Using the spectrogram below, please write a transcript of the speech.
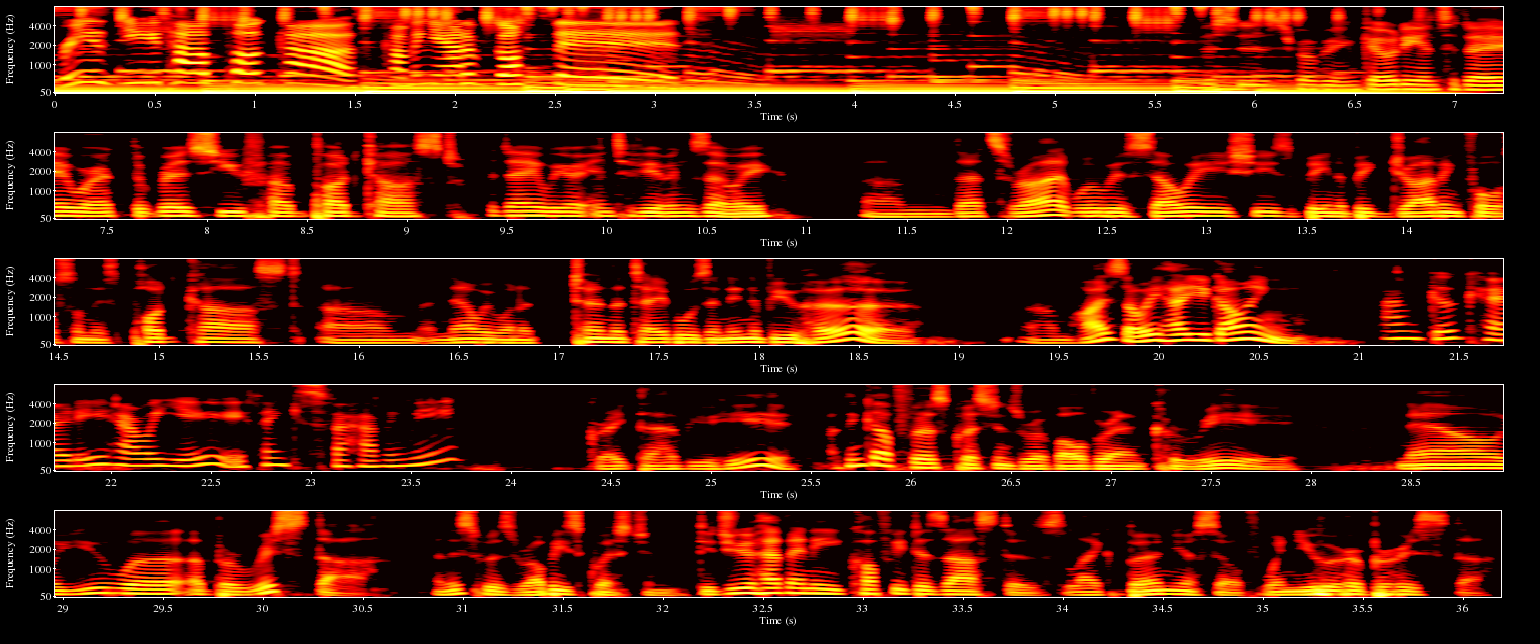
the RYSS Youth Hub podcast coming out of Gosford. This is Robbie and Cody, and today we're at the RYSS Youth Hub podcast. Today we are interviewing Zoe. Um, that's right. We're with Zoe. She's been a big driving force on this podcast, um, and now we want to turn the tables and interview her. Um, hi, Zoe. How are you going? I'm good, Cody. How are you? Thanks for having me. Great to have you here. I think our first questions revolve around career. Now, you were a barista, and this was Robbie's question. Did you have any coffee disasters, like burn yourself when you were a barista?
